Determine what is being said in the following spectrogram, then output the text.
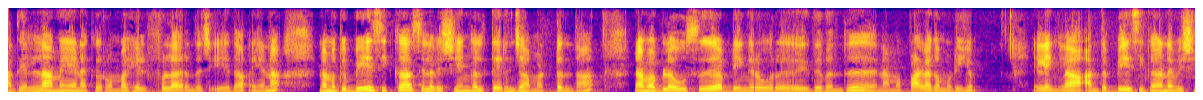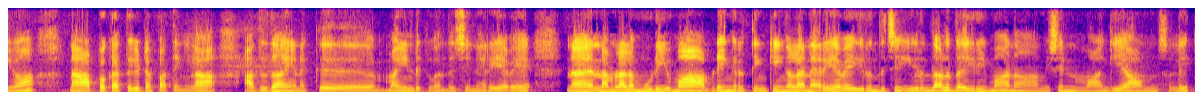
அது எல்லாமே எனக்கு ரொம்ப ஹெல்ப்ஃபுல்லாக இருந்துச்சு. ஏதா ஏன்னா நமக்கு பேசிக்காக சில விஷயங்கள் தெரிஞ்சால் மட்டும்தான் நம்ம ப்ளவுஸு அப்படிங்கிற ஒரு இது வந்து நம்ம பழக முடியும். இல்லைங்களா? அந்த பேசிக்கான விஷயம் நான் அப்போ கற்றுக்கிட்டேன் பார்த்தீங்களா அதுதான் எனக்கு மைண்டுக்கு வந்துச்சு நிறையவே. நான் நம்மளால் முடியுமா அப்படிங்கிற திங்கிங்கெல்லாம் நிறையவே இருந்துச்சு. இருந்தாலும் தைரியமாக நான் மிஷின் வாங்கியே ஆகணும்னு சொல்லி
